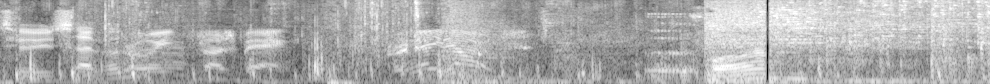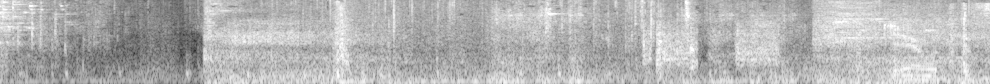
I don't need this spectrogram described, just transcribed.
Two seven. Throwing flashbang. Grenade out. Four. Yeah, what the f-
